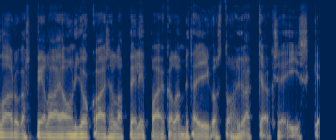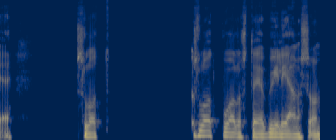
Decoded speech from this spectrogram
laadukas pelaaja on jokaisella pelipaikalla, mitä Eagles tuohon hyökkäykseen iskee. Slot, slot-puolustaja Williams on,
